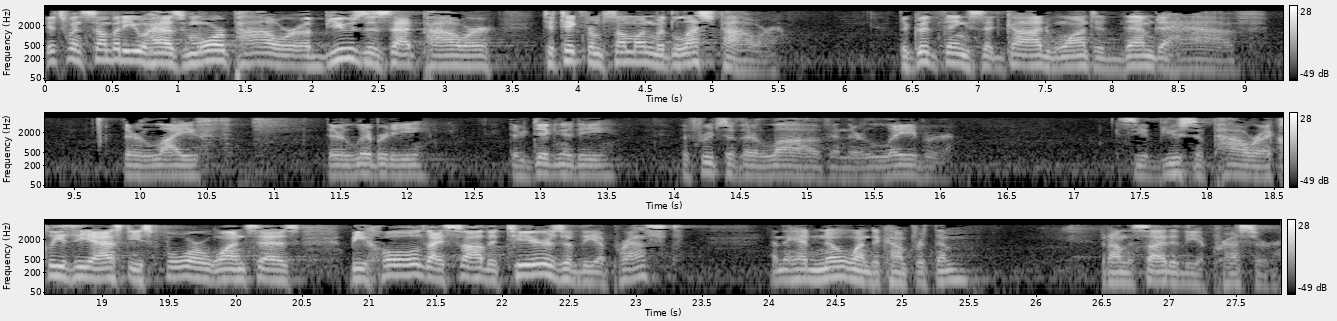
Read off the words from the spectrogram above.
It's when somebody who has more power abuses that power to take from someone with less power the good things that God wanted them to have their life, their liberty, their dignity, the fruits of their love and their labor. It's the abuse of power. Ecclesiastes 4 1 says, Behold, I saw the tears of the oppressed, and they had no one to comfort them. But on the side of the oppressor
